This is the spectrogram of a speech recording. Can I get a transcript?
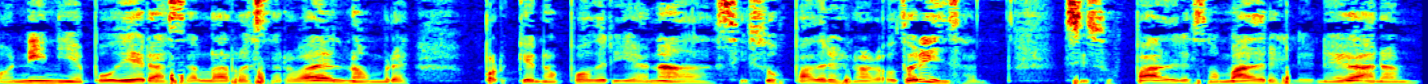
o niña pudiera hacer la reserva del nombre, porque no podría nada si sus padres no lo autorizan. Si sus padres o madres le negaran,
